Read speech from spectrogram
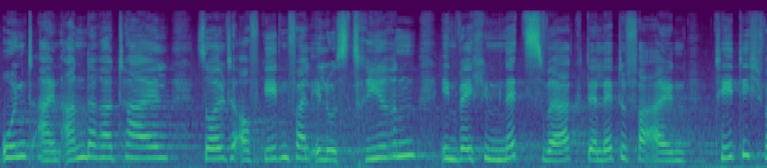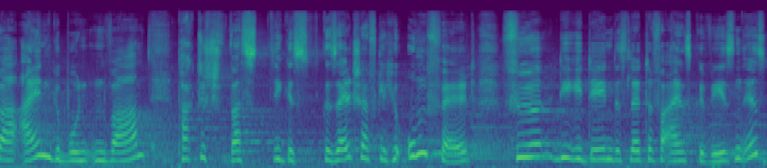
Und ein anderer Teil sollte auf jeden Fall illustrieren, in welchem Netzwerk der Lette-Verein tätig war, eingebunden war, praktisch was das gesellschaftliche Umfeld für die Ideen des Lette-Vereins gewesen ist.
